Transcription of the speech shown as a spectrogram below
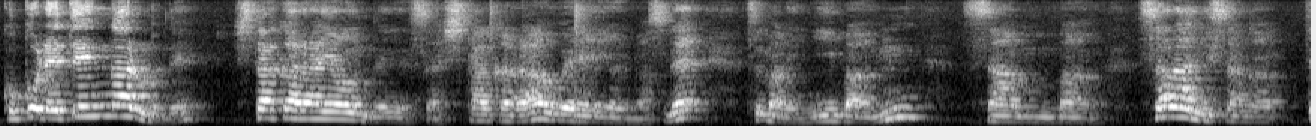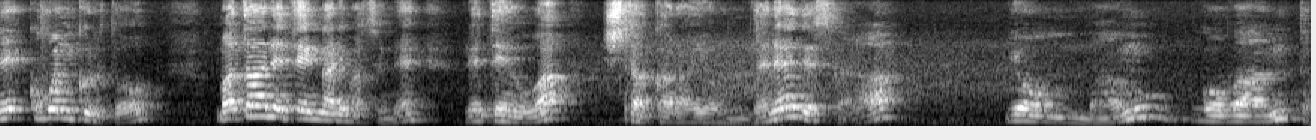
ここレ点があるので下から読んでですが下から上へ読みますね。つまり2番3番。さらに下がってここに来るとまたレ点がありますよね。レ点は下から読んでね。ですから4番5番と。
